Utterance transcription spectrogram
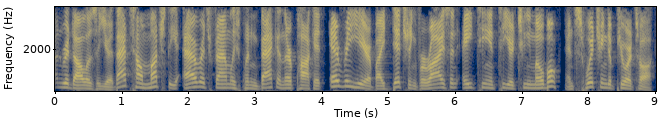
$100 a year. That's how much the average family's putting back in their pocket every year by ditching Verizon, AT&T, or T-Mobile and switching to Pure Talk.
